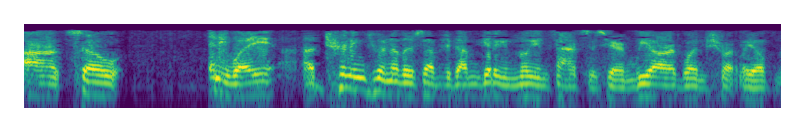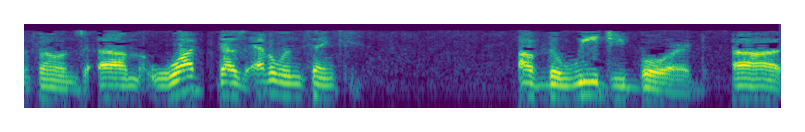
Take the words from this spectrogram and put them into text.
Uh, so, anyway, uh, turning to another subject, I'm getting a million faxes here, and we are going to shortly open the phones. Um, what does Evelyn think of the Ouija board? Uh,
